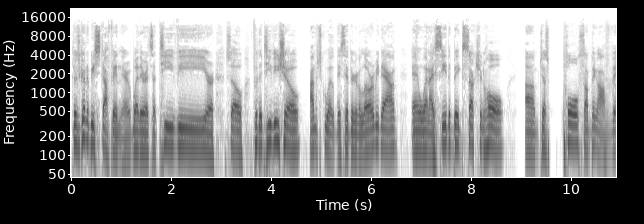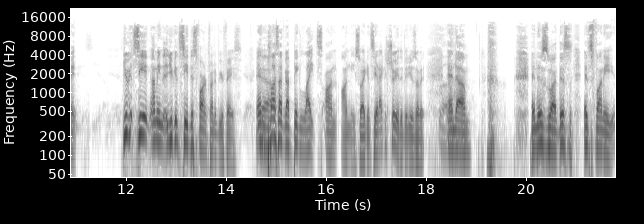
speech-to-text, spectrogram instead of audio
there's going to be stuff in there, whether it's a TV or so. For the TV show, I'm just they said they're going to lower me down, and when I see the big suction hole, um, just pull something off of it. You can see it. I mean, you can see this far in front of your face, and Yeah. plus I've got big lights on on me, so I can see it. I can show you the videos of it, and um, and this is what this. It's funny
